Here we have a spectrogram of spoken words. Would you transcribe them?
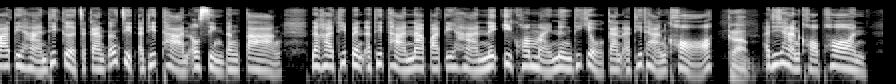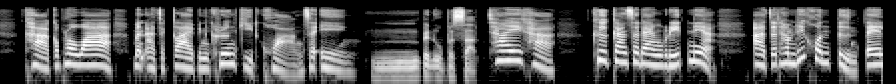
ปาฏิหาริย์ที่เกิดจากการตั้งจิตอธิษฐานเอาสิ่งต่างๆนะคะที่เป็นอธิษฐานนาปาฏิหาริย์ในอีกความหมายหนึ่งที่เกี่ยวกับการอธิษฐานขอครับอธิษฐานขอพรค่ะก็เพราะว่ามันอาจจะกลายเป็นเครื่องกีดขวางซะเองอืมเป็นอุปสรรค ใช่ค่ะ คือการแสดงฤทธิ์เนี่ยอาจจะทำให้คนตื่นเต้น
